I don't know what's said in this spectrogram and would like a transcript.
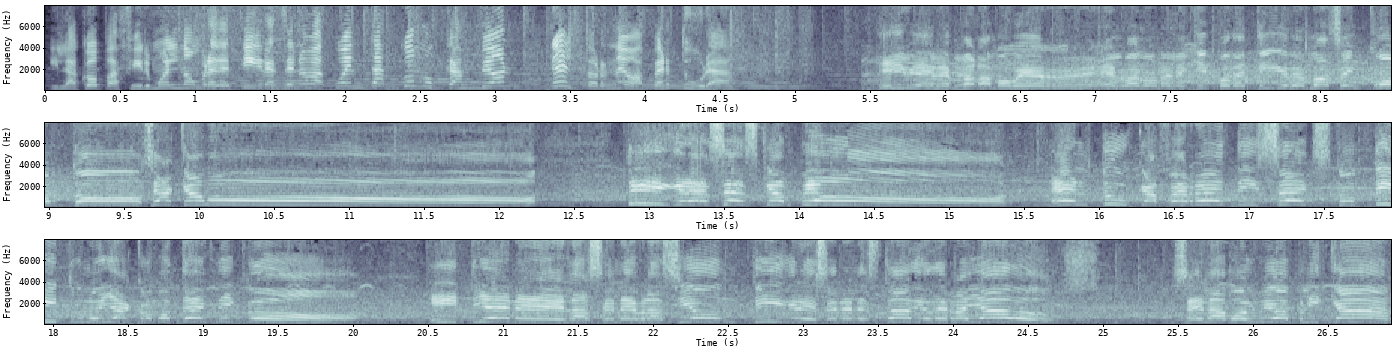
y la Copa firmó el nombre de Tigres de nueva cuenta como campeón del torneo Apertura. Y viene para mover el balón el equipo de Tigres. Lo hacen corto. ¡Se acabó! Tigres es campeón. El Duca Ferretti, sexto título ya como técnico. Y tiene la celebración Tigres en el estadio de Rayados. Se la volvió a aplicar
